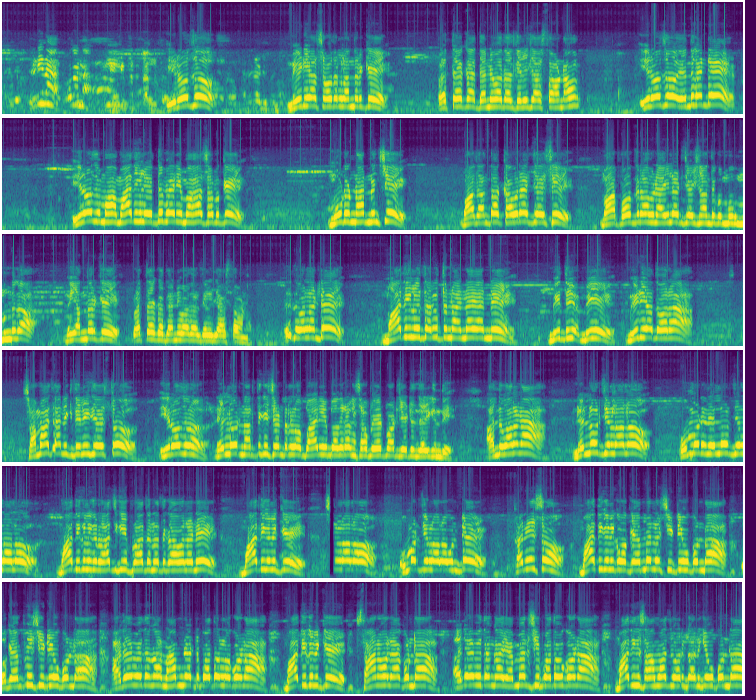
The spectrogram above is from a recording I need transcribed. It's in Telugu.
ఈరోజు మీడియా సోదరులందరికీ ప్రత్యేక ధన్యవాదాలు తెలియజేస్తా ఉన్నాం. ఈరోజు ఎందుకంటే ఈరోజు మా మాదిగల యుద్ధపేరి మహాసభకి మూడున్నర నుంచి మాదంతా కవరేజ్ చేసి మా ప్రోగ్రామ్ని హైలైట్ చేసినందుకు ముందుగా మీ అందరికీ ప్రత్యేక ధన్యవాదాలు తెలియజేస్తా ఉన్నాం. ఎందువల్లంటే మాదిగలు జరుగుతున్న అన్యాయాన్ని మీ మీ మీడియా ద్వారా సమాజానికి తెలియజేస్తూ ఈరోజు నెల్లూరు నర్తకి సెంటర్లో భారీ బహిరంగ సభ ఏర్పాటు చేయడం జరిగింది. అందువలన నెల్లూరు జిల్లాలో ఉమ్మడి నెల్లూరు జిల్లాలో మాదిగలకి రాజకీయ ప్రాధాన్యత కావాలని మాదిగలకి జిల్లాలో ఉమ్మడి జిల్లాలో ఉంటే కనీసం మాదిగలకి ఒక ఎమ్మెల్యే సీట్ ఇవ్వకుండా ఒక ఎంపీ సీట్ ఇవ్వకుండా అదేవిధంగా నామినేట్ పదవుల్లో కూడా మాదిగలకి స్థానం లేకుండా అదేవిధంగా ఎమ్మెల్సీ పదవి కూడా మాదిగ సామాజిక వర్గానికి ఇవ్వకుండా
